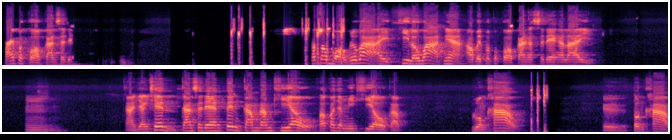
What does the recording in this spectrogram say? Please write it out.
ใช้ประกอบการแสดง ก็ต้องบอกด้วยว่าไอ้ที่เราวาดเนี่ย เอาไปประกอบการแสดงอะไร อืมอ่าอย่างเช่น การแสดงเต้นกำรำเคียวเขาก็จะมีเคียวกับรวงข้าวเออต้นข้าว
